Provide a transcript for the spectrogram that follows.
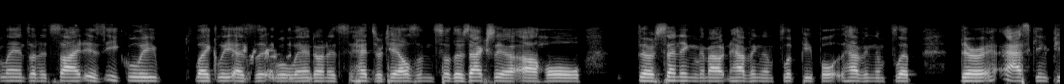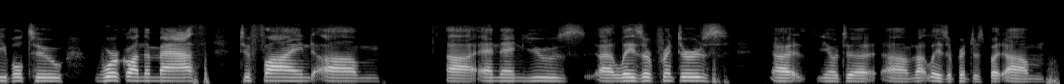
lands on its side is equally likely as it will land on its heads or tails. And so there's actually a, a whole they're sending them out and having them flip people, having them flip. They're asking people to work on the math to find um, uh, and then use uh, laser printers, uh, you know, to um, not laser printers, but um,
